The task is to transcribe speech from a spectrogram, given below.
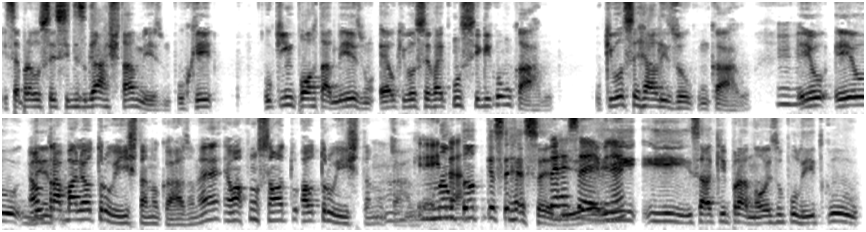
Isso é para você se desgastar mesmo. Porque o que importa mesmo é o que você vai conseguir com o cargo. O que você realizou com o cargo. Uhum. Eu, eu É um dentro- trabalho altruísta, no caso, né? É uma função altru- altruísta, no caso. Ok. Não tanto porque você recebe. Você recebe, e, né? e sabe que para nós o político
